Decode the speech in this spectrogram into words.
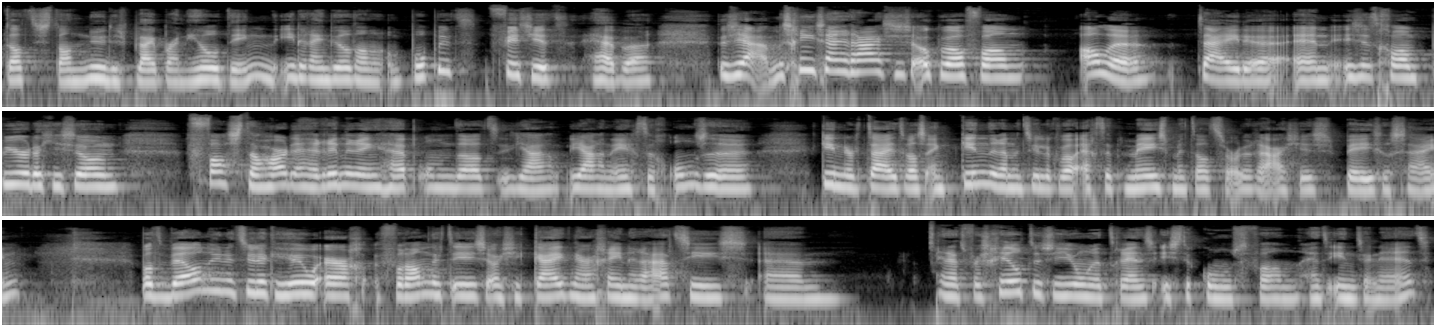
dat is dan nu dus blijkbaar een heel ding. Iedereen wil dan een pop-it fidget hebben. Dus ja, misschien zijn raasjes ook wel van alle tijden. En is het gewoon puur dat je zo'n vaste, harde herinnering hebt, omdat ja, jaren 90 onze kindertijd was en kinderen natuurlijk wel echt het meest met dat soort raasjes bezig zijn. Wat wel nu natuurlijk heel erg veranderd is als je kijkt naar generaties. Um, en het verschil tussen jonge trends is de komst van het internet.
